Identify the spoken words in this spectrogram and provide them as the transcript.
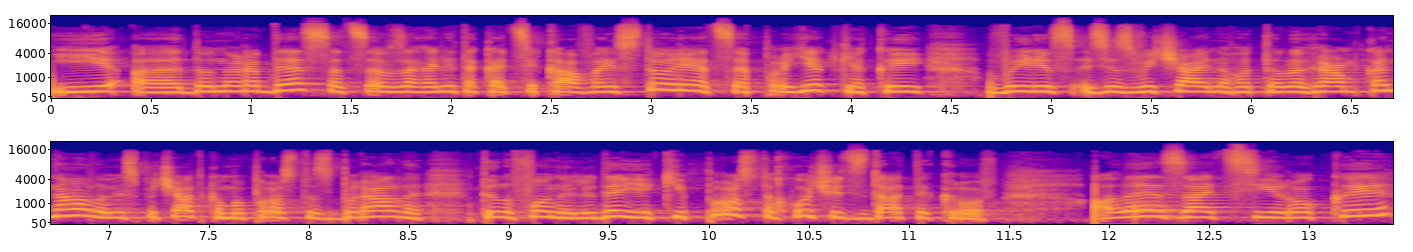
І е, Донор Одеса це взагалі така цікава історія. Це проєкт, який виріс зі звичайного телеграм-каналу. І спочатку ми просто збирали телефони людей, які просто хочуть здати кров. Але за ці роки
